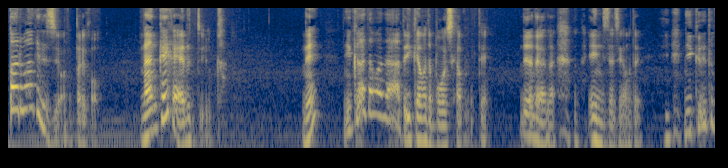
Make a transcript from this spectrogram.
張るわけですよ。やっぱりこう、何回かやるというか。ね肉頭だって一回また帽子かぶって。で、だから、園児たちがまた、肉頭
